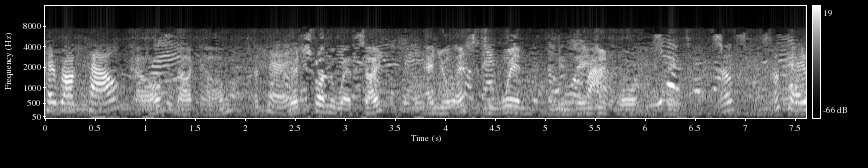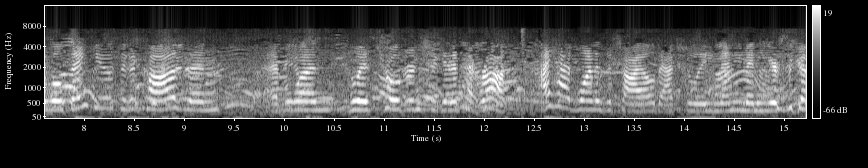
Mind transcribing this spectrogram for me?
Pet Rock Pal. Pals.com. Okay. Register on the website, and you'll enter to win an endangered or extinct. Oh, Okay, well, thank you. It's a good cause, and everyone who has children should get a pet rock. I had one as a child, actually, many, many years ago.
